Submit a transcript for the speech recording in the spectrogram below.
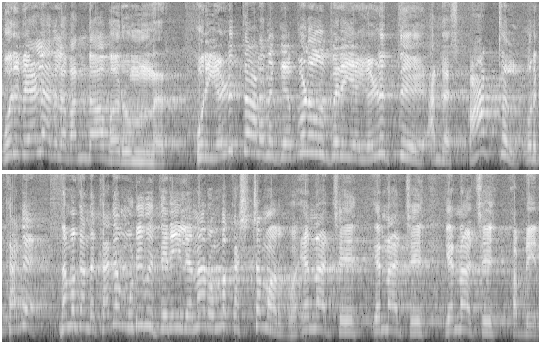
ஒருவேளை அதுல வந்தா வரும்னர். ஒரு எழுத்தாளனுக்கு எவ்வளவு பெரிய எழுத்து அந்த ஆற்றல் ஒரு கதை. நமக்கு அந்த கதை முடிவு தெரியலன்னா ரொம்ப கஷ்டமா இருக்கும். என்னாச்சு என்னாச்சு என்னாச்சு அப்படின்னு.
